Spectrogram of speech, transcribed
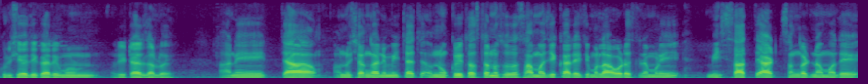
कृषी अधिकारी म्हणून रिटायर झालो आहे. आणि त्या अनुषंगाने मी त्याच्या नोकरीत असतानासुद्धा सामाजिक कार्याची मला आवड असल्यामुळे मी सात ते आठ संघटनामध्ये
